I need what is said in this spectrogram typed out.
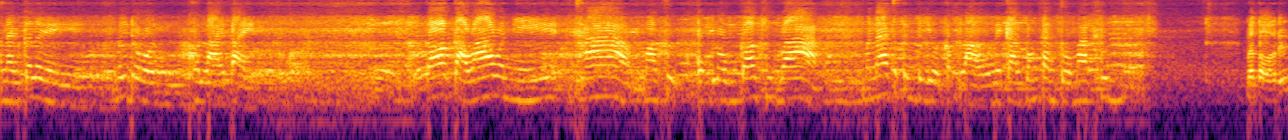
วันนั้นก็เลยไม่โดนคนร้ายไป ก็กล่าวว่าวันนี้ถ้ามาฝึกอบรมก็คิดว่ามันน่าจะเป็นประโยชน์กับเราในการป้องกันตัวมากขึ้น มาต่อเรื่อง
